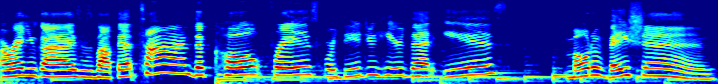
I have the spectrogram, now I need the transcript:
All right, you guys, it's about that time. The code phrase for Did You Hear That is motivation.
